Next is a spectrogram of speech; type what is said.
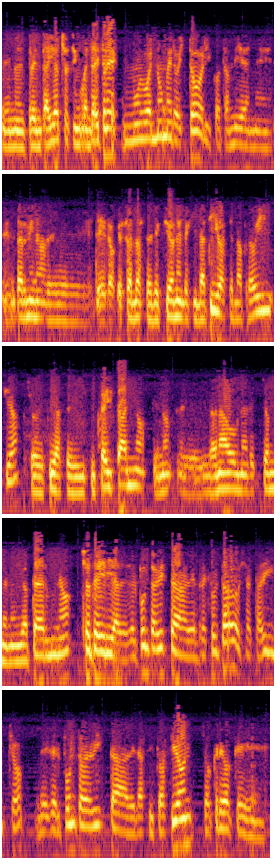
en el 38-53, un muy buen número histórico también eh, en términos de, lo que son las elecciones legislativas en la provincia. Yo decía hace 16 años que no se ganaba una elección de medio término. Yo te diría, desde el punto de vista del resultado, ya está dicho, desde el punto de vista de la situación, yo creo que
